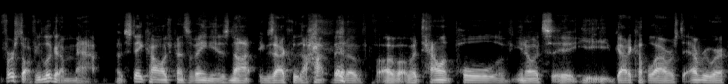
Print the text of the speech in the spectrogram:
first off, you look at a map. State College, Pennsylvania is not exactly the hotbed of, of, of, a talent pool of, you know, it's, it, you've got a couple hours to everywhere.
